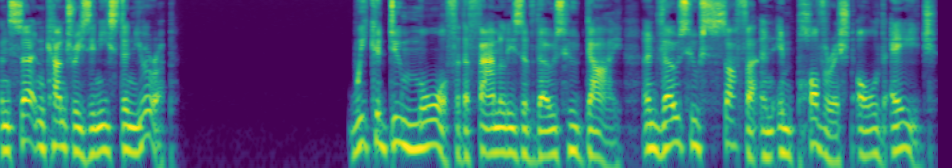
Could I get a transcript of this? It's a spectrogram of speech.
and certain countries in Eastern Europe. We could do more for the families of those who die and those who suffer an impoverished old age.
